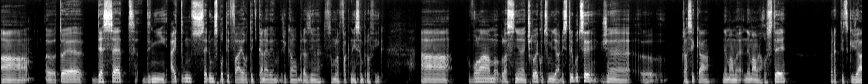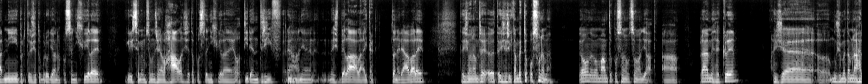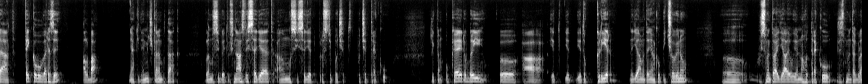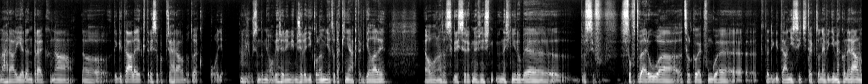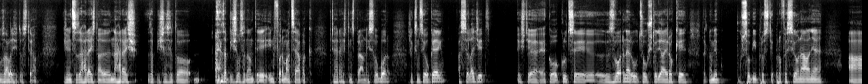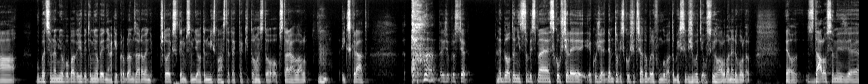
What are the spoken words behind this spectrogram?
A uh, to je 10 dní iTunes, 7 Spotify, jo, teďka nevím, říkám obrazně, v tomhle fakt nejsem profík. A volám vlastně člověku, co mi dělá distribuci, že uh, klasika, nemáme, nemáme hosty, prakticky žádný, protože to budou dělat na poslední chvíli. I když jsem jim samozřejmě lhal, že ta poslední chvíle je o týden dřív reálně, hmm. než byla, ale i tak to nedávali. Takže, on nám řek, eh, takže říkám, tak to posuneme. Jo, nebo mám to posunout, co mám dělat. A právě mi řekli, že uh, můžeme tam nahrát fakeovou verzi Alba, nějaký demíčka nebo tak, ale musí být už názvy sedět a musí sedět prostě počet, počet tracků. Říkám, OK, dobrý, uh, a je, je, je to clear, neděláme tady nějakou píčovinu. Uh, už jsme to i dělali u jednoho tracku, že jsme takhle nahráli jeden track na uh, digitály, který se pak přehrál, bylo to jako v pohodě. Takže už jsem to měl ověřený, vím, že lidi kolem mě to taky nějak tak dělali. Jo, ona zase, když si řekneš v dnešní, době prostě v softwaru a celkově jak funguje ta digitální síť, tak to nevidím jako nereálnou záležitost. Jo. Že něco zahraješ, nahraješ, zapíše se to, zapíšou se tam ty informace a pak přehraješ ten správný soubor. Řekl jsem si, OK, asi legit, ještě jako kluci z Warneru, co už to dělají roky, tak na mě působí prostě profesionálně a vůbec jsem neměl obavy, že by to měl být nějaký problém. Zároveň člověk, s kterým jsem dělal ten Mixmaster, tak taky tohle z toho obstarával mm-hmm. xkrát. Takže prostě nebylo to nic, co bychom zkoušeli, jakože jdem to vyzkoušet, třeba to bude fungovat. To bych si v životě u svého alba nedovolil. Jo, zdálo se mi, že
